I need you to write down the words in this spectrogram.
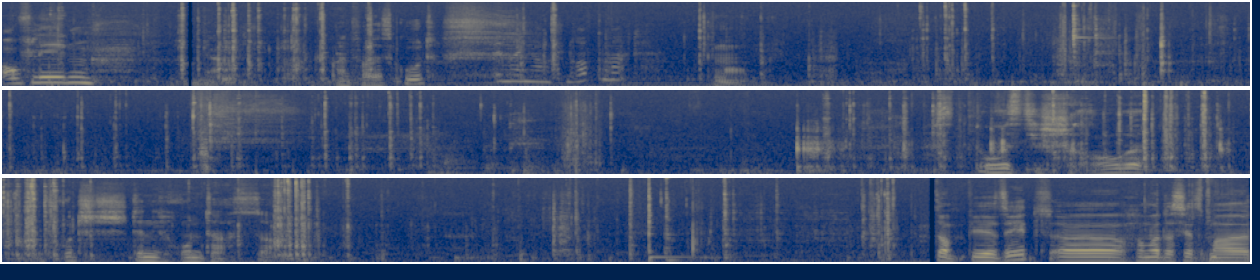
auflegen. Ja, einfach ist gut. Den Ring haben wir schon drauf gemacht. Genau. So ist die Schraube rutscht ständig runter. So. So, wie ihr seht, äh, haben wir das jetzt mal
